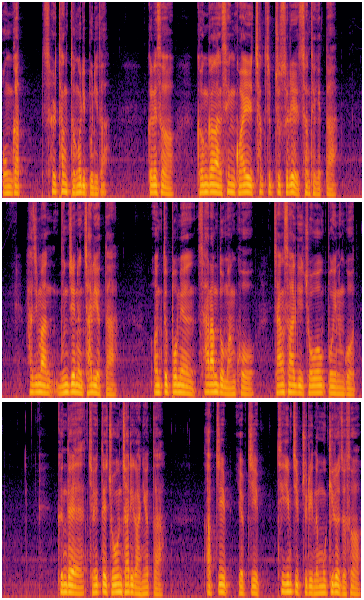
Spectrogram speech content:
온갖 설탕 덩어리뿐이다. 그래서 건강한 생과일 착즙 주스를 선택했다. 하지만 문제는 자리였다. 언뜻 보면 사람도 많고 장사하기 좋아 보이는 곳. 근데 절대 좋은 자리가 아니었다. 앞집, 옆집, 튀김집 줄이 너무 길어져서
